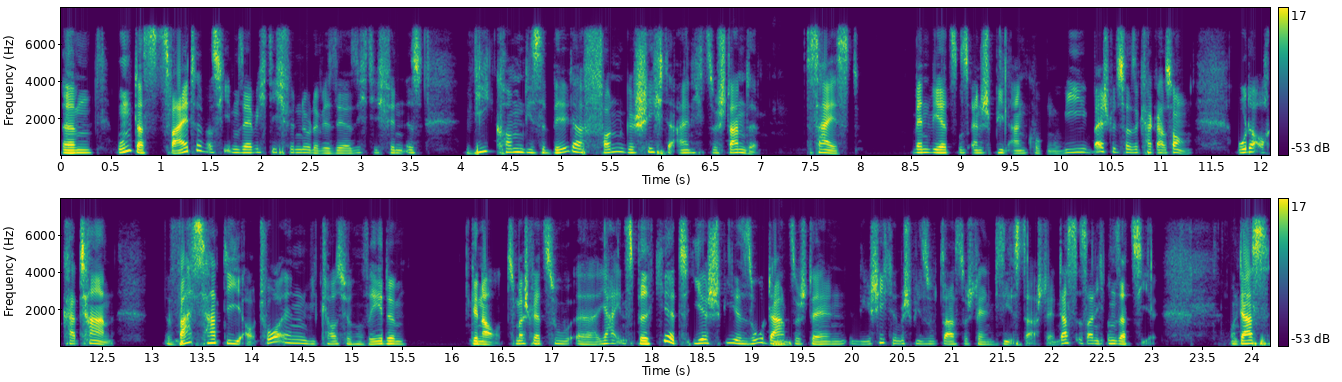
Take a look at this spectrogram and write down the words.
Ähm, und das Zweite, was ich eben sehr wichtig finde oder wir sehr wichtig finden, ist, wie kommen diese Bilder von Geschichte eigentlich zustande? Das heißt, wenn wir jetzt uns ein Spiel angucken, wie beispielsweise Carcassonne oder auch Katan, was hat die Autorin, wie Klaus-Jürgen Rede, genau, zum Beispiel dazu äh, ja, inspiriert, ihr Spiel so mhm. darzustellen, die Geschichte im Spiel so darzustellen, wie sie es darstellen. Das ist eigentlich unser Ziel. Und das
